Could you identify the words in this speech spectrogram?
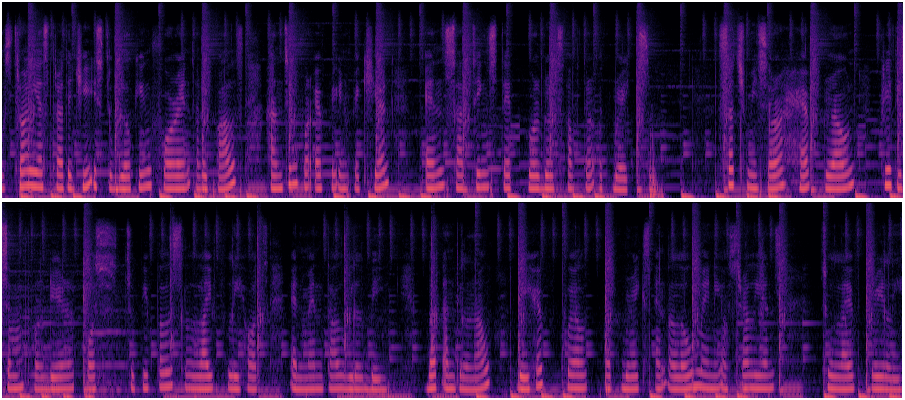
Australia's strategy is to blocking foreign arrivals, hunting for every infection, and shutting state borders after outbreaks. Such measures have drawn criticism for their cost to people's livelihoods and mental well-being, but until now, they have quelled outbreaks and allow many Australians to live freely.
